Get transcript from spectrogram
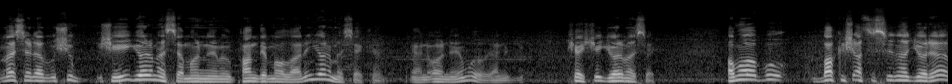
Mesela bu şu şeyi görmezsem örneğin pandemi olayını görmesek yani. Yani örneğin bu yani keşke görmesek. Ama bu bakış açısına göre,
